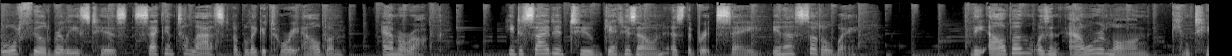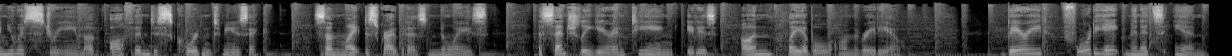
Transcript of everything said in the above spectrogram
Oldfield released his second to last obligatory album, Amarok. He decided to get his own, as the Brits say, in a subtle way. The album was an hour long, continuous stream of often discordant music. Some might describe it as noise, essentially guaranteeing it is unplayable on the radio. Buried 48 minutes in,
